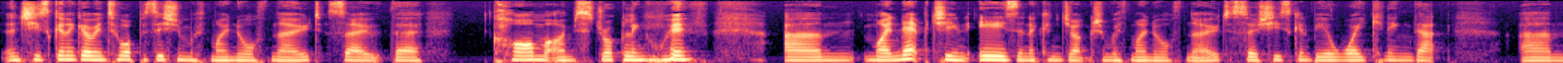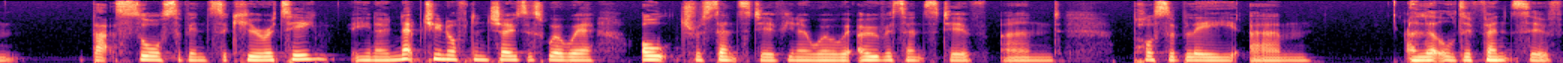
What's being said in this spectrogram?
And she's going to go into opposition with my north node. So the karma I'm struggling with. Um, my Neptune is in a conjunction with my north node. So she's going to be awakening that um, that source of insecurity. You know, Neptune often shows us where we're ultra sensitive, you know, where we're oversensitive and possibly um, a little defensive.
